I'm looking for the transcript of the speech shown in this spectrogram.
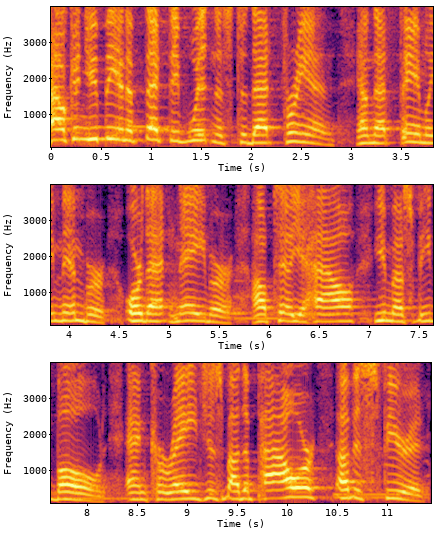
How can you be an effective witness to that friend and that family member or that neighbor? I'll tell you how. You must be bold and courageous by the power of His Spirit,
